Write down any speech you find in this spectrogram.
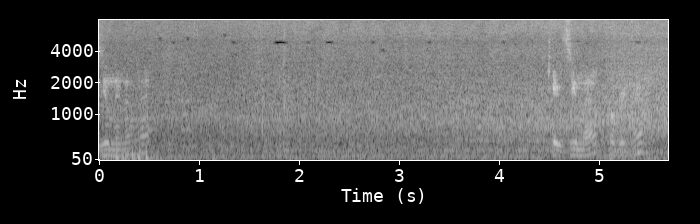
zoom in on that. Okay, zoom out over here.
